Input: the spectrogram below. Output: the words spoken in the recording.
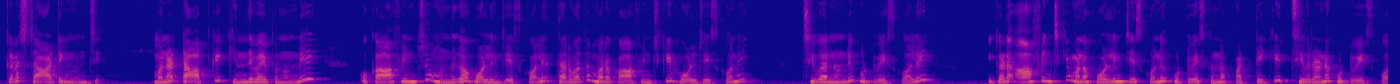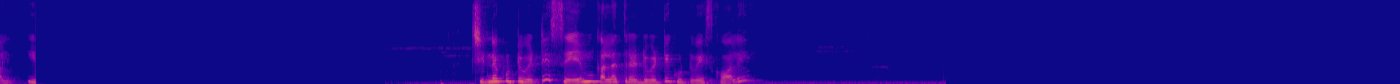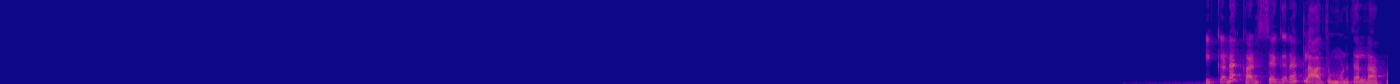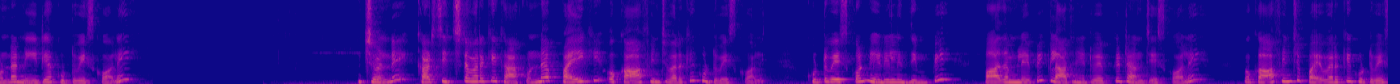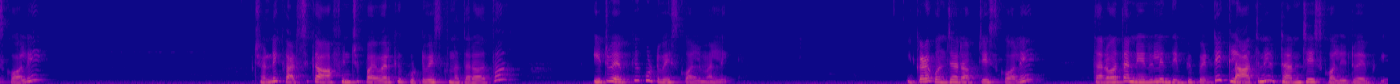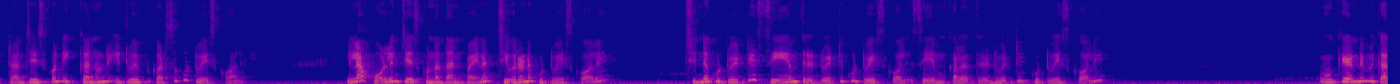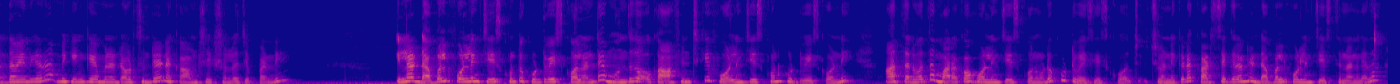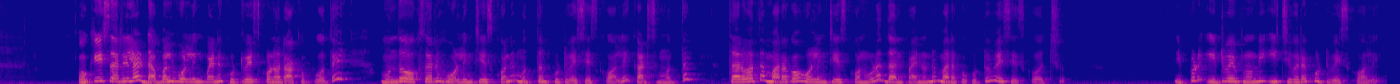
ఇక్కడ స్టార్టింగ్ నుంచి మన టాప్కి కింది వైపు నుండి ఒక హాఫ్ ఇంచు ముందుగా హోల్డింగ్ చేసుకోవాలి. తర్వాత మరొక హాఫ్ ఇంచ్కి హోల్డ్ చేసుకొని చివరి నుండి కుట్టు వేసుకోవాలి. ఇక్కడ హాఫ్ ఇంచ్కి మనం హోల్డింగ్ చేసుకొని కుట్టు వేసుకున్న పట్టీకి చివరన కుట్టు వేసుకోవాలి. చిన్న కుట్టు పెట్టి సేమ్ కలర్ థ్రెడ్ పెట్టి కుట్టు వేసుకోవాలి. ఇక్కడ కడిసి దగ్గర క్లాత్ ముడతలు రాకుండా నీట్గా కుట్టు వేసుకోవాలి. చూడండి కట్స్ ఇచ్చిన వరకే కాకుండా పైకి ఒక హాఫ్ ఇంచ్ వరకే కుట్టు వేసుకోవాలి. కుట్టు వేసుకొని నీడిల్ని దింపి పాదం లేపి క్లాత్ని ఇటువైపుకి టర్న్ చేసుకోవాలి. ఒక హాఫ్ ఇంచు పై వరకు కుట్టు వేసుకోవాలి. చూడండి కట్స్కి హాఫ్ ఇంచు పై వరకు కుట్టు వేసుకున్న తర్వాత ఇటువైపుకి కుట్టు వేసుకోవాలి మళ్ళీ. ఇక్కడ కొంచెం రబ్ చేసుకోవాలి. తర్వాత నీడిల్ని దింపి పెట్టి క్లాత్ని టర్న్ చేసుకోవాలి ఇటువైపుకి. టర్న్ చేసుకొని ఇక్కడ నుండి ఇటువైపు కట్స్ కుట్టు వేసుకోవాలి. ఇలా హోల్డింగ్ చేసుకున్న దానిపైన చివరన కుట్టు వేసుకోవాలి. చిన్న కుట్టు పెట్టి సేమ్ థ్రెడ్ పెట్టి కుట్టు వేసుకోవాలి. సేమ్ కలర్ థ్రెడ్ పెట్టి కుట్టు వేసుకోవాలి. ఓకే అండి మీకు అర్థమైంది కదా? మీకు ఇంకేమైనా డౌట్స్ ఉంటే నా కామెంట్ సెక్షన్లో చెప్పండి. ఇలా డబల్ ఫోల్డింగ్ చేసుకుంటూ కుట్టు వేసుకోవాలంటే ముందుగా ఒక హాఫ్ ఇంచ్కి ఫోల్డింగ్ చేసుకొని కుట్టు వేసుకోండి. ఆ తర్వాత మరొక హోల్డింగ్ చేసుకొని కూడా కుట్టు వేసేసుకోవచ్చు. చూడండి ఇక్కడ కట్స్ దగ్గర నేను డబల్ ఫోల్డింగ్ చేస్తున్నాను కదా? ఒకేసారి ఇలా డబల్ హోల్డింగ్ పైన కుట్టు వేసుకోవడం రాకపోతే ముందు ఒకసారి హోల్డింగ్ చేసుకొని మొత్తం కుట్టు వేసేసుకోవాలి. కట్స్ మొత్తం. తర్వాత మరొక హోల్డింగ్ చేసుకొని కూడా దానిపై నుండి మరొక కుట్టు వేసేసుకోవచ్చు. ఇప్పుడు ఇటువైపు నుండి ఈ చివర కుట్టు వేసుకోవాలి.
